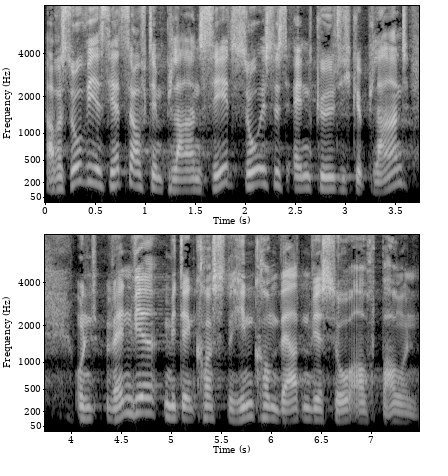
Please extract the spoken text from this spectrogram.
Aber so wie es jetzt auf dem Plan seht, so ist es endgültig geplant. Und wenn wir mit den Kosten hinkommen, werden wir so auch bauen.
